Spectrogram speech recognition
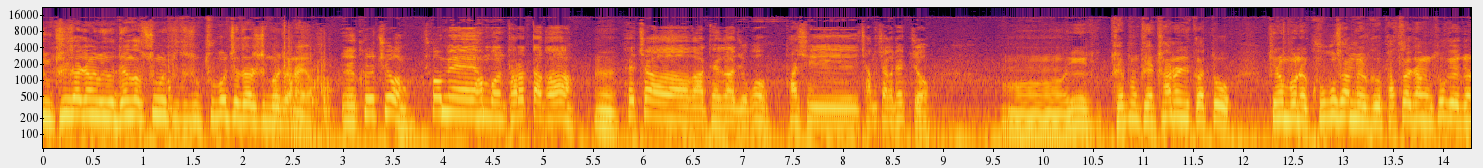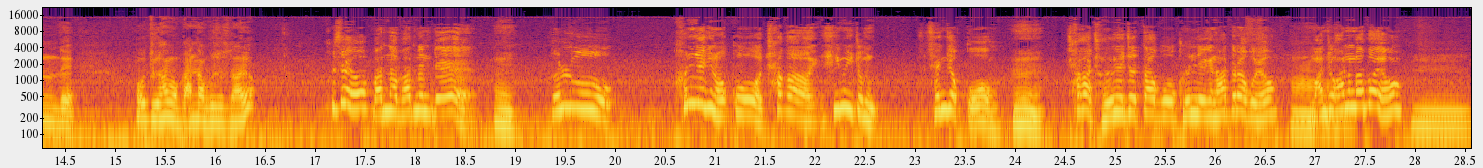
지금 길 사장님 이거 냉각 수명 필터 지금 두 번째 다르신 거잖아요. 예, 그렇죠. 처음에 한번 달았다가 예. 폐차가 돼가지고 다시 장착을 했죠. 어, 이 제품 괜찮으니까 또 지난번에 9931 그 박 사장님 소개해 줬는데 어떻게 한번 만나보셨나요? 글쎄요, 만나봤는데 예. 별로 큰 얘기는 없고 차가 힘이 좀 생겼고 예. 차가 조용해졌다고 그런 얘기는 하더라고요. 아. 만족하는가 봐요. 음,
